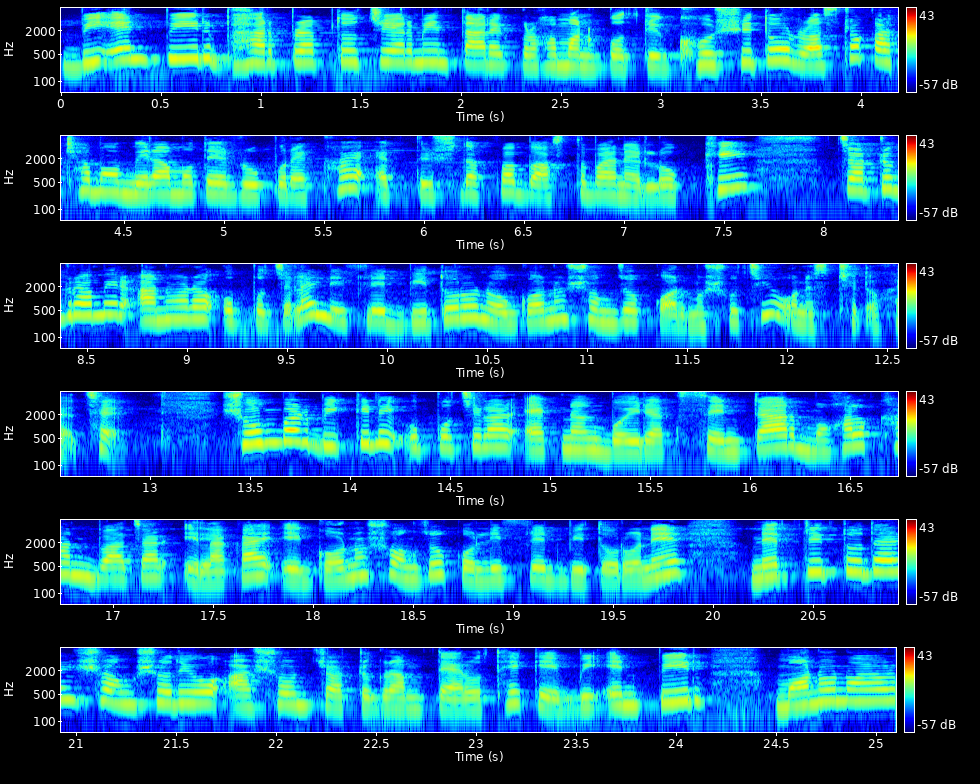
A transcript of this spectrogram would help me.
বিএনপির ভারপ্রাপ্ত চেয়ারম্যান তারেক রহমান কর্তৃক ঘোষিত রাষ্ট্র কাঠামো মেরামতের রূপরেখা একত্রিশ দফা বাস্তবায়নের লক্ষ্যে চট্টগ্রামের আনোয়ারা উপজেলায় লিফলেট বিতরণ ও গণসংযোগ কর্মসূচি অনুষ্ঠিত হয়েছে। সোমবার বিকেলে উপজেলার এক নং বৈরাক সেন্টার মহালখান বাজার এলাকায় এই গণসংযোগ ও লিফলেট বিতরণের নেতৃত্ব দেন সংসদীয় আসন চট্টগ্রাম তেরো থেকে বিএনপির মনোনয়ন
